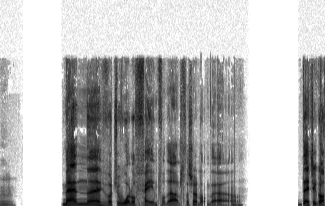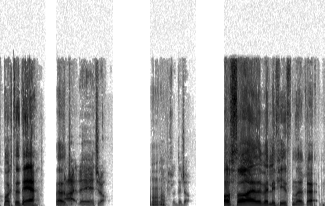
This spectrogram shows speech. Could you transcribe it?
Mm. Men uh, hun får ikke Wall of Fame for det, altså, selv om det Det er ikke godt nok til det. det, er Nei, ikke. det er ikke det. Mm. Absolutt ikke. Og så er det veldig fint når eh,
